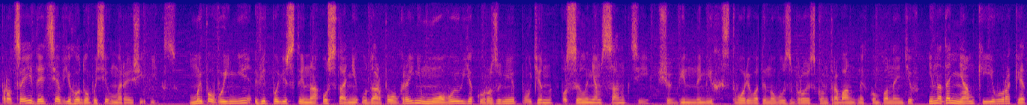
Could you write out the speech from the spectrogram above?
Про це йдеться в його дописі в мережі X. Ми повинні відповісти на останній удар по Україні мовою, яку розуміє Путін, посиленням санкцій, щоб він не міг створювати нову зброю з контрабандних компонентів, і наданням Києву ракет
